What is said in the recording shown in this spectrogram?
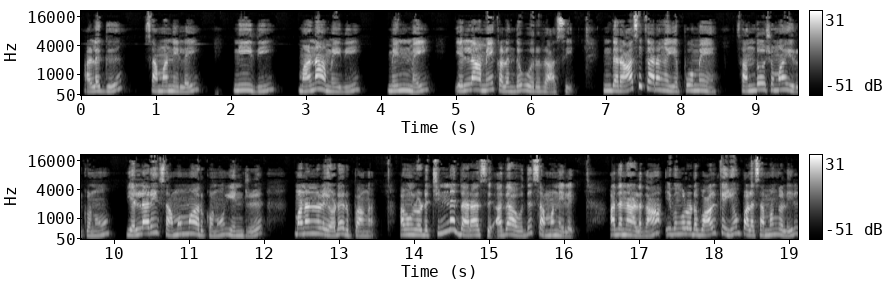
அழகு சமநிலை நீதி மன அமைதி மென்மை எல்லாமே கலந்த ஒரு ராசி. இந்த ராசிக்காரங்க எப்பவுமே சந்தோஷமா இருக்கணும் எல்லாரையும் சமமா இருக்கணும் என்று மனநிலையோட இருப்பாங்க. அவங்களோட சின்ன தராசு அதாவது சமநிலை. அதனாலதான் இவங்களோட வாழ்க்கையும் பல சமங்களில்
